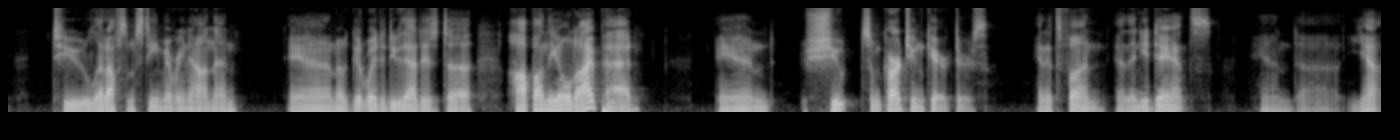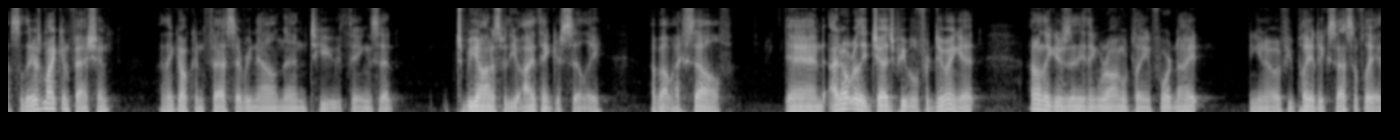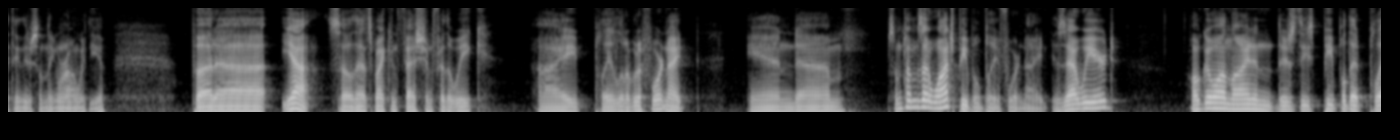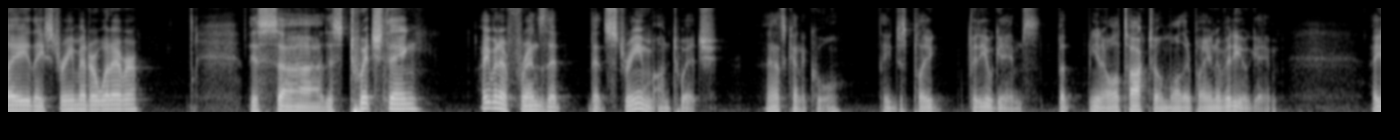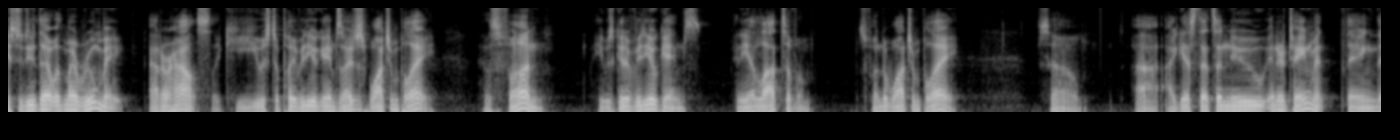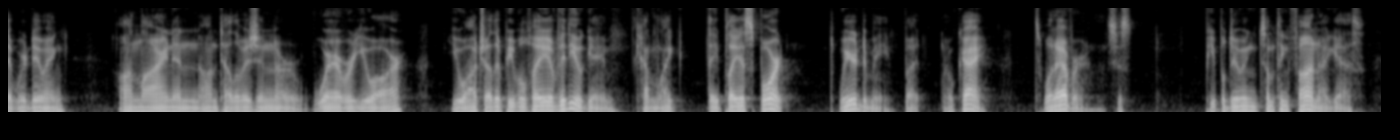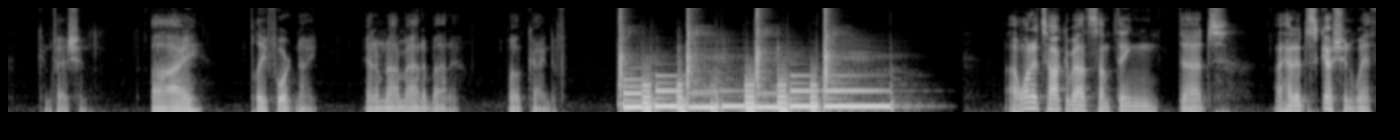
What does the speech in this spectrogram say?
to let off some steam every now and then. And a good way to do that is to hop on the old iPad and shoot some cartoon characters. And it's fun. And then you dance. And uh, yeah, so there's my confession. I think I'll confess every now and then to things that, to be honest with you, I think are silly about myself. And I don't really judge people for doing it. I don't think there's anything wrong with playing Fortnite. You know, if you play it excessively, I think there's something wrong with you. But uh, yeah, so that's my confession for the week. I play a little bit of Fortnite, and um, sometimes I watch people play Fortnite. Is that weird? I'll go online and there's these people that play, they stream it or whatever. This uh, this Twitch thing. I even have friends that that stream on Twitch. That's kind of cool. They just play video games, but you know, I'll talk to them while they're playing a video game. I used to do that with my roommate at our house. Like he used to play video games and I just watch him play. It was fun. He was good at video games and he had lots of them. It's fun to watch him play. So, uh, I guess that's a new entertainment thing that we're doing online and on television or wherever you are. You watch other people play a video game, kind of like they play a sport. It's weird to me, but okay. It's whatever. It's just people doing something fun, I guess. Confession. I play Fortnite, and I'm not mad about it. Well, kind of. I want to talk about something that I had a discussion with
